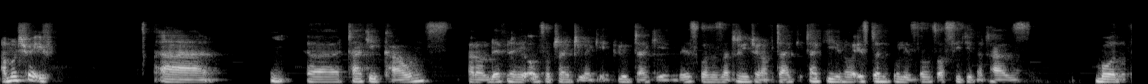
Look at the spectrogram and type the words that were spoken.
I'm not sure if uh, uh, Turkey counts, but I'll definitely also try to like include Turkey in this because it's a region of Turkey. Turkey, you know, Istanbul is also a city that has both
